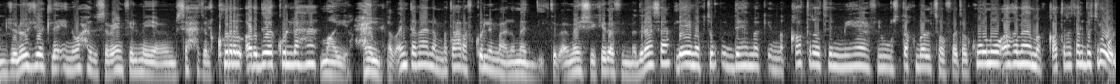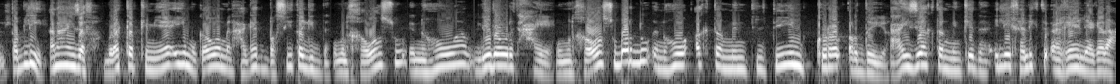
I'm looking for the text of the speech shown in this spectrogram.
الجيولوجيا تلاقي إن 71% من مساحة الكرة الأرضية كلها مية. حلو. طب أنت بقى لما تعرف كل المعلومات دي تبقى ماشي كده في المدرسة تلاقي مكتوب قدامك إن قطرة المياه في المستقبل سوف تكون اغلى من قطرة البترول. طب ليه؟ أنا عايز أفهم. مركب كيميائي مكون من حاجات بسيطة جدا. ومن خواصه إن هو ليه دورة حياة. ومن خواصه برضو إن هو أكتر من تلتين الكرة الأرضية. عايز إيه أكتر من كده. إيه اللي يخليك تبقى غالي يا جدع؟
